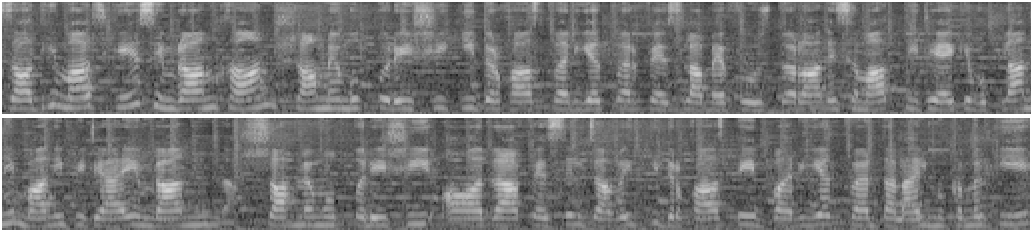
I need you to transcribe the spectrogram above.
Azadi March case Imran Khan, Shah Mahmood Qureshi की दरख्वास्त बरीत पर फैसला महफूज। दौरान समात पी टी आई के वकला ने बानी P T I Imran Shah Mahmood Qureshi और फैसल जावेद की दरख्वास्त बरीत पर दलाइल मुकम्मल किए।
